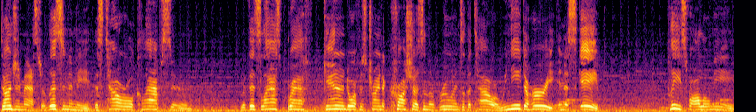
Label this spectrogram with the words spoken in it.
Dungeon Master, listen to me. This tower will collapse soon. With its last breath, Ganondorf is trying to crush us in the ruins of the tower. We need to hurry and escape. Please follow me.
